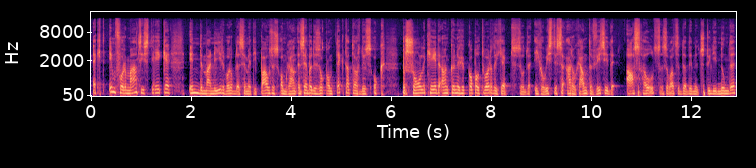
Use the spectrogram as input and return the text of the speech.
echt informatie steken in de manier waarop dat ze met die pauzes omgaan. En ze hebben dus ook ontdekt dat daar dus ook persoonlijkheden aan kunnen gekoppeld worden. Je hebt zo de egoïstische, arrogante vissen, de assholes, zoals ze dat in het studie noemden.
